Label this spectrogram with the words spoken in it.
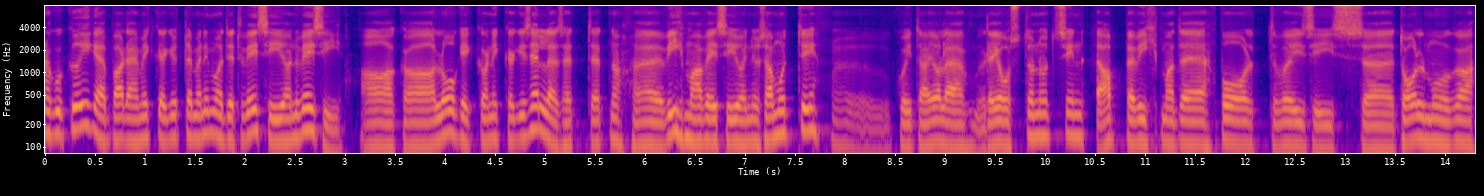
nagu kõige parem, ikkagi ütleme niimoodi, et vesi on vesi, aga loogika on ikkagi selles, et, et noh, vihmavesi on ju samuti, kui ta ei ole reostunud siin happevihmade poolt või siis äh, tolmuga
